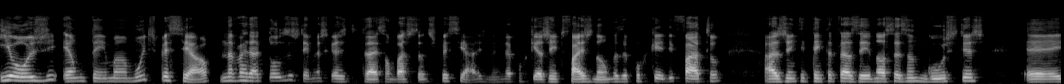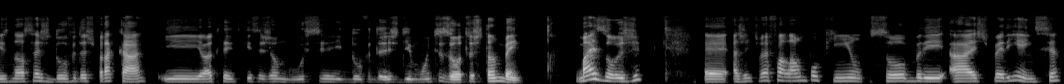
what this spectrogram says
E hoje é um tema muito especial. Na verdade, todos os temas que a gente traz são bastante especiais, né? Não é porque a gente faz, não, mas é porque, de fato, a gente tenta trazer nossas angústias é, e nossas dúvidas para cá. E eu acredito que sejam angústias e dúvidas de muitos outros também. Mas hoje é, a gente vai falar um pouquinho sobre a experiência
